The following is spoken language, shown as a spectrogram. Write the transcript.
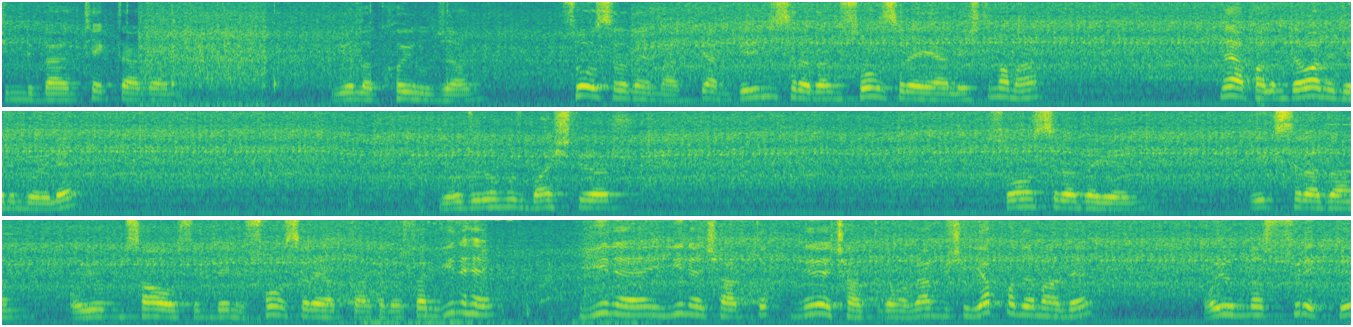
Şimdi ben tekrardan yola koyulacağım. Son sıradayım artık. Yani birinci sıradan son sıraya yerleştim ama ne yapalım devam edelim böyle. Yolculuğumuz başlıyor. Son sıradayım. İlk sıradan oyun sağ olsun beni son sıraya attı arkadaşlar. Yine yine yine çarptık. Nereye çarptık ama ben bir şey yapmadığım halde oyunda sürekli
